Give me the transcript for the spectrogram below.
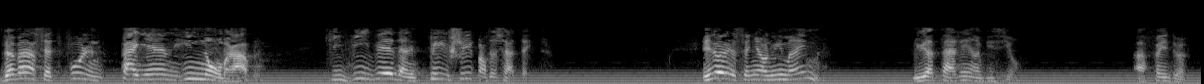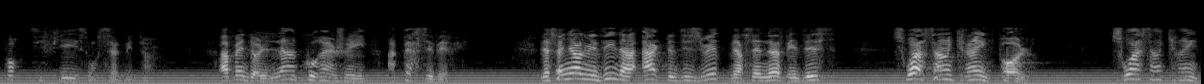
devant cette foule païenne innombrable qui vivait dans le péché par-dessus sa tête. Et là, le Seigneur lui-même lui apparaît en vision afin de fortifier son serviteur, afin de l'encourager à persévérer. Le Seigneur lui dit dans Acte 18, versets 9 et 10, Sois sans crainte, Paul. Sois sans crainte.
